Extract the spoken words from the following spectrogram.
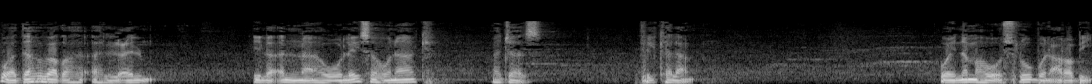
وذهب بعض أهل العلم إلى أنه ليس هناك مجاز في الكلام وإنما هو أسلوب عربي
